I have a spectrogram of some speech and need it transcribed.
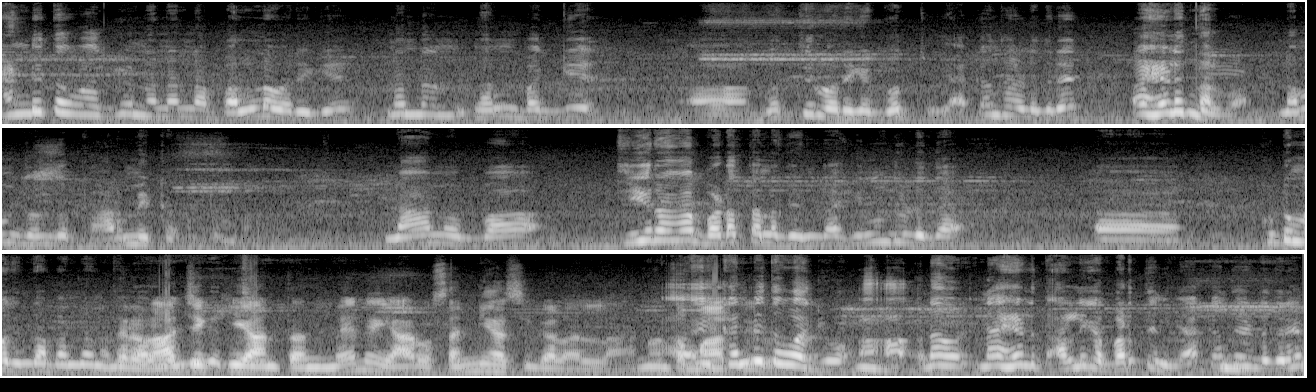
ಖಂಡಿತವಾಗಿಯೂ ನನ್ನನ್ನು ಬಲ್ಲವರಿಗೆ ನನ್ನ ನನ್ನ ಬಗ್ಗೆ ಗೊತ್ತಿರೋರಿಗೆ ಗೊತ್ತು. ಯಾಕಂತ ಹೇಳಿದ್ರೆ ನಾ ಹೇಳಿದ್ನಲ್ವ ನಮ್ದೊಂದು ಕಾರ್ಮಿಕ ಕುಟುಂಬ. ನಾನೊಬ್ಬ ತೀರಾ ಬಡತನದಿಂದ ಹಿಂದುಳಿದ ಕುಟುಂಬದಿಂದ ಬಂದ ಅಂದ್ರೆ ರಾಜಕೀಯ ಅಂತಂದ್ಮೇಲೆ ಯಾರು ಸನ್ಯಾಸಿಗಳಲ್ಲ ಅನ್ನುವಂತ ಮಾತು ಇದೆ. ಖಂಡಿತವಾಗಿಯೂ ಆ- ಆ- ನಾವು ನಾ ಹೇಳಿದ ಅಲ್ಲಿಗೆ ಬರ್ತೀನಿ. ಯಾಕಂತ ಹೇಳಿದ್ರೆ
